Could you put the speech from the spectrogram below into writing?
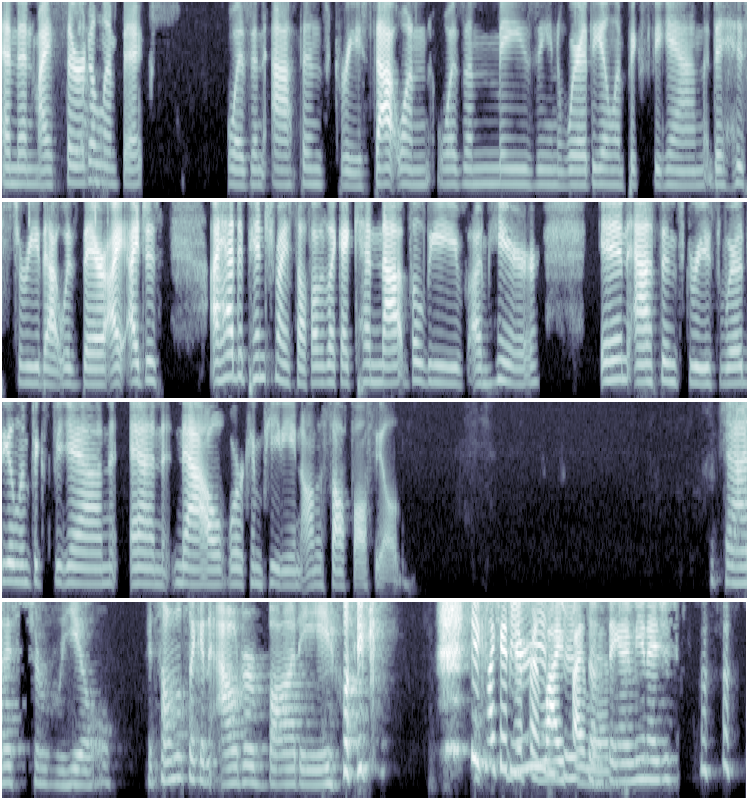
And then my third oh. Olympics was in Athens, Greece. That one was amazing where the Olympics began, the history that was there. I, I just, I had to pinch myself. I was like, I cannot believe I'm here in Athens, Greece, where the Olympics began. And now we're competing on the softball field. That is surreal. It's almost like an outer body, like, it's like a different life or something. I, I mean, I just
